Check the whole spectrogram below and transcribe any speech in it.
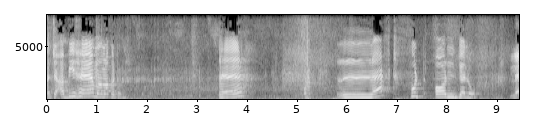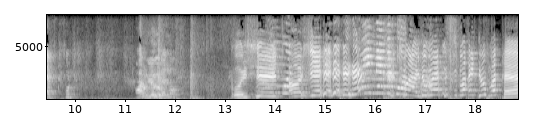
अच्छा अभी है मामा का टर्न है। Left foot on yellow left foot on. Yellow Oh shit! Oh shit! Spider-Man! Spider-Man! है?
